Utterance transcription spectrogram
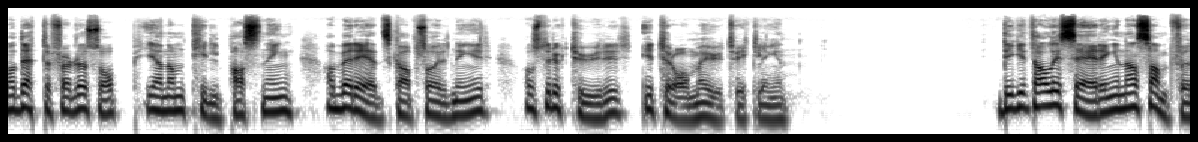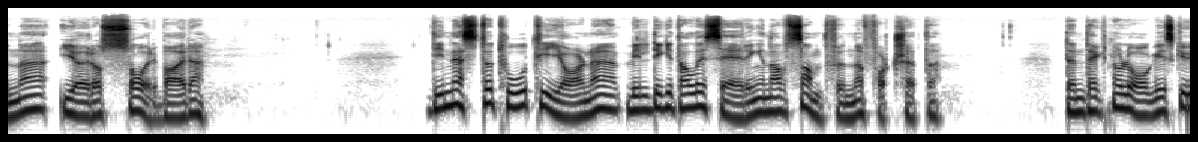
må dette følges opp gjennom tilpasning av beredskapsordninger og strukturer i tråd med utviklingen. Digitaliseringen av samfunnet gjør oss sårbare. De neste to tiårene vil digitaliseringen av samfunnet fortsette. Den teknologiske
